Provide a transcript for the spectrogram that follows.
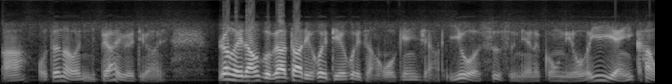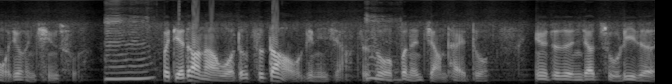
啊，我真的，我你不要以为跌完。任何一档股票到底会跌会涨，我跟你讲，以我四十年的功力，我一眼一看我就很清楚了。嗯，会跌到哪我都知道，我跟你讲，只是我不能讲太多，因为这是人家主力的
